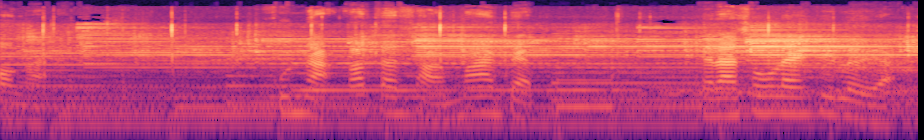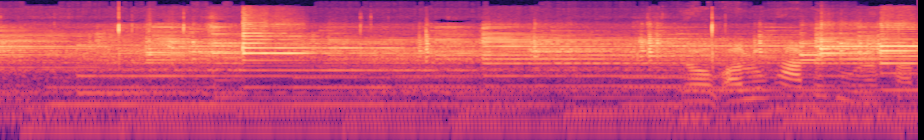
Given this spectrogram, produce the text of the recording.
องอะคุณอะก็จะสามารถแบบชนะช่วงแรกได้เลยอะเดี๋ยวเอารูปภาพให้ดูนะครับ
